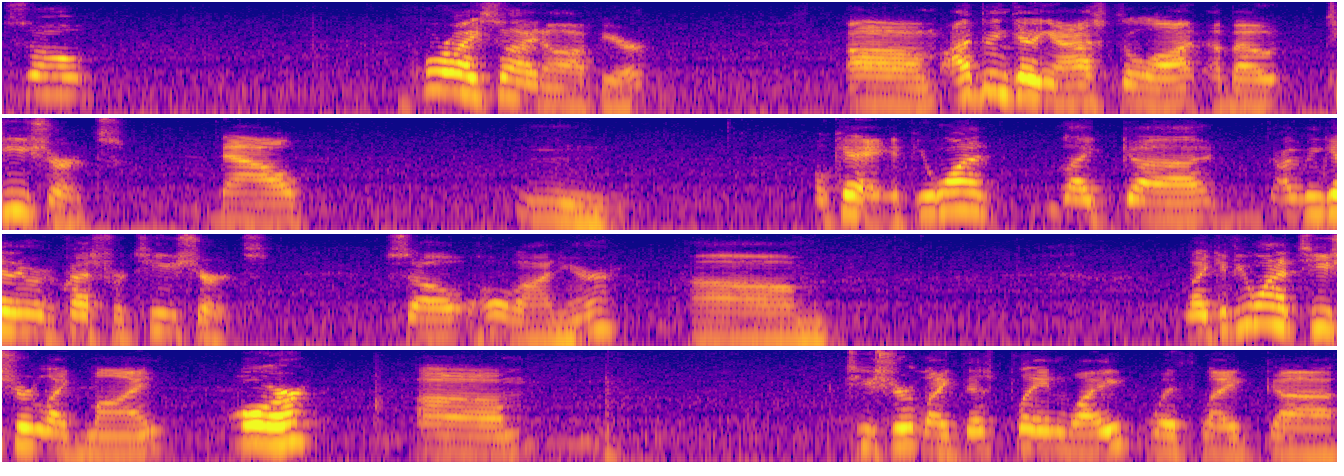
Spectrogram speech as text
So before I sign off here, um, I've been getting asked a lot about T-shirts. Now, mm, okay, if you want, like, uh, I've been getting requests for T-shirts. So hold on here. Um, like, if you want a T-shirt like mine, or um, T-shirt like this, plain white with like. Uh,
